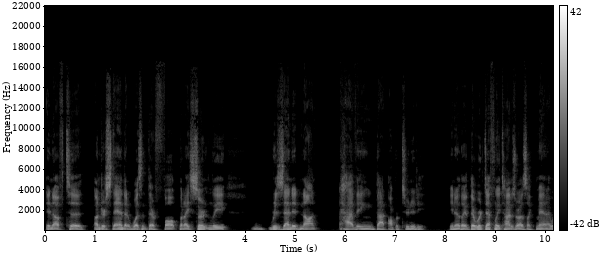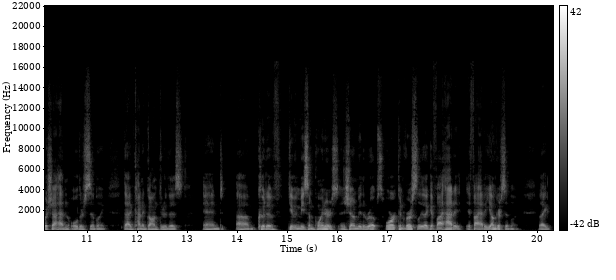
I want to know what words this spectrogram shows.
enough to understand that it wasn't their fault, but I certainly resented not having that opportunity. You know, like there were definitely times where I was like, man, I wish I had an older sibling that had kind of gone through this and um, could have given me some pointers and shown me the ropes. Or conversely, like if I had it, if I had a younger sibling, like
